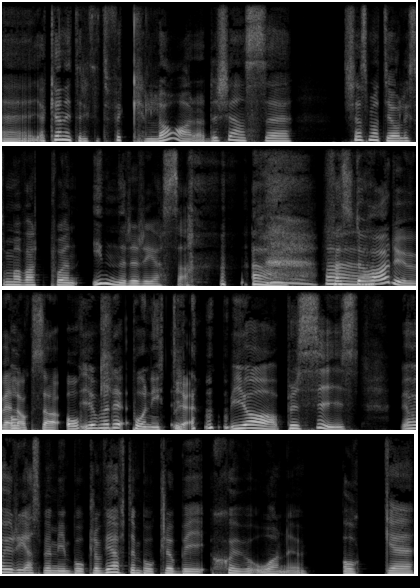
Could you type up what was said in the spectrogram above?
eh, jag kan inte riktigt förklara. Det känns, eh, det känns som att jag liksom har varit på en inre resa. Ja. Fast det har du väl Och- också, och Jo, det- på en yttre. Ja, precis. Jag har ju rest med min bokklubb. Vi har haft en bokklubb i sju år nu. Och eh,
